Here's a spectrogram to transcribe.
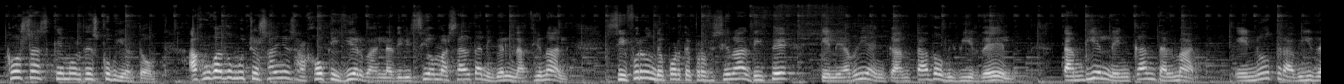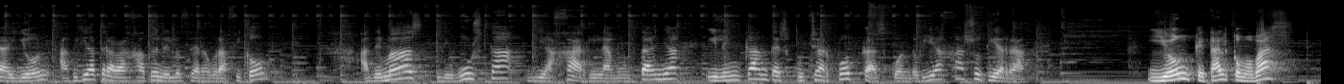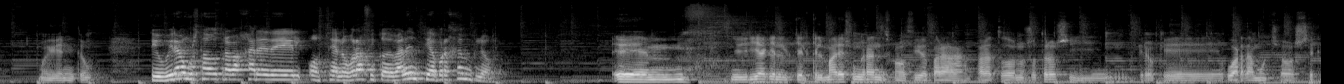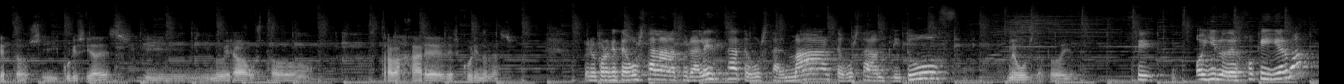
Cosas que hemos descubierto. Ha jugado muchos años al hockey hierba en la división más alta a nivel nacional. Si fuera un deporte profesional, dice que le habría encantado vivir de él. También le encanta el mar. En otra vida, Ion había trabajado en el oceanográfico. Además, le gusta viajar la montaña y le encanta escuchar podcasts cuando viaja a su tierra. Ion, ¿qué tal? ¿Cómo vas? Muy bien, ¿y tú? ¿Te hubiera gustado trabajar en el Oceanográfico de Valencia, por ejemplo? Em, yo diría que el, mar es un gran desconocido para, todos nosotros y creo que guarda muchos secretos y curiosidades y me hubiera gustado trabajar eh, descubriéndolas. ¿Pero porque te gusta la naturaleza, te gusta el mar, te gusta la amplitud? Me gusta todo ello. Sí. Oye, ¿y lo del hockey hierba?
